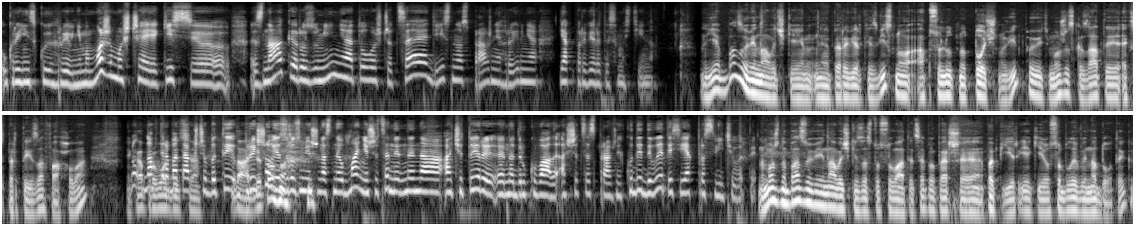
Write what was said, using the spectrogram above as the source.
української гривні? Ми можемо ще якісь знаки розуміння того, що це дійсно справжня гривня. Як перевірити самостійно? Є базові навички перевірки. Звісно, абсолютно точну відповідь може сказати експертиза фахова, яка ну, нам проводиться. треба так, щоб ти Да, прийшов і того- зрозумів, що нас не обманює, що це не, не на А4 е, надрукували, а що це справжнє. Куди дивитися, як просвічувати? Ну, можна базові навички застосувати. Це, по-перше, папір, який особливий на дотик.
